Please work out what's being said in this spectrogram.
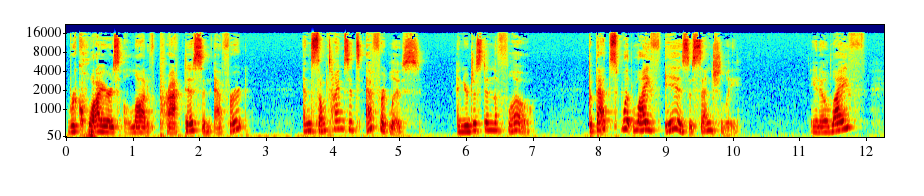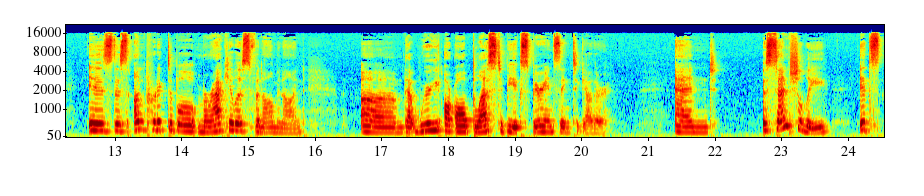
requires a lot of practice and effort. And sometimes it's effortless and you're just in the flow. But that's what life is essentially. You know, life is this unpredictable, miraculous phenomenon um, that we are all blessed to be experiencing together. And essentially, it's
